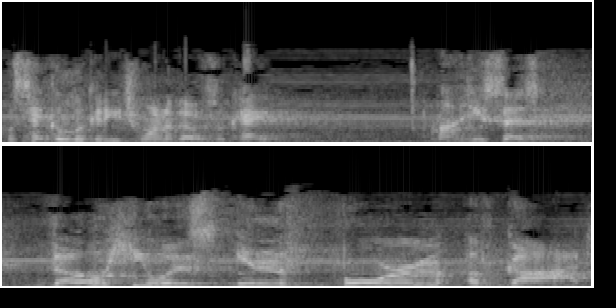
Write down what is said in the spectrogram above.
Let's take a look at each one of those, okay? Uh, he says, though he was in the form of God,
